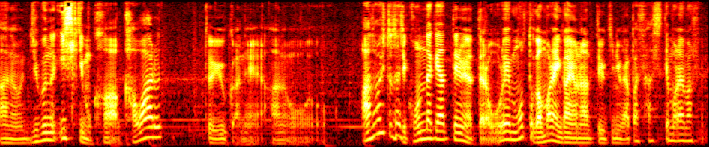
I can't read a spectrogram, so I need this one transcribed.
あの自分の意識も変わるというかねあのあの人たちこんだけやってるんやったら俺もっと頑張らないかんよなっていう気にはやっぱりさせてもらいますよね。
